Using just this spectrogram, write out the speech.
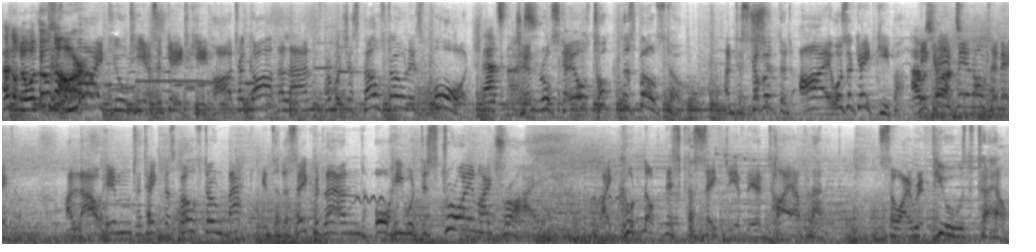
I don't know what those are. my duty as a gatekeeper to guard the land from which a spellstone is forged. That's nice. General Scales took the spellstone and discovered that I was a gatekeeper. I was he gave fucked. me an ultimatum. Allow him to take the spellstone back into the sacred land, or he would destroy my tribe. I could not risk the safety of the entire planet, so I refused to help.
